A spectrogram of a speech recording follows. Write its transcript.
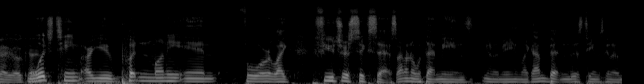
Okay, okay. Which team are you putting money in for like future success? I don't know what that means. You know what I mean? Like I'm betting this team's gonna,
